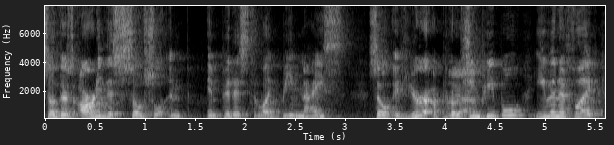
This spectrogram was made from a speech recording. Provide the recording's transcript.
So there's already this social imp- impetus to like be nice. So if you're approaching Yeah. people, even if like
